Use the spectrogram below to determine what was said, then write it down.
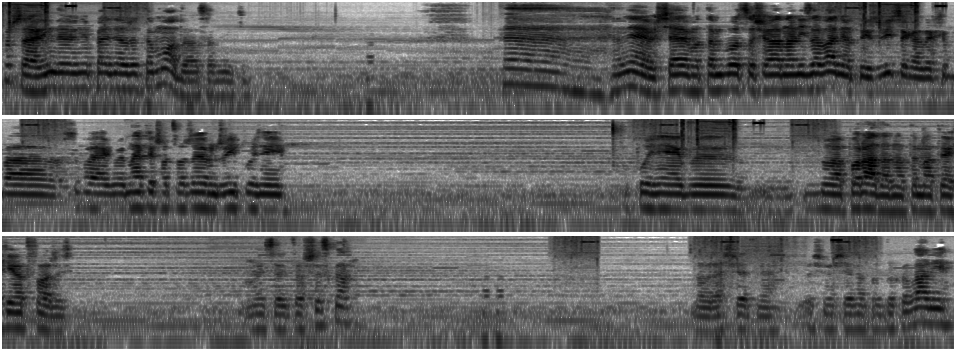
Kurczę, nigdy bym nie powiedział, że to młode osobniki. Ech, No nie wiem, chciałem, bo tam było coś o analizowaniu tych drzwiczek, ale chyba, chyba jakby najpierw otworzyłem drzwi, później... Później jakby była porada na temat jak je otworzyć. No i co, i to wszystko? Dobra, świetnie. Żeśmy się naprodukowali.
